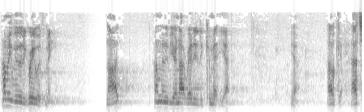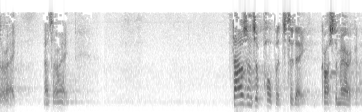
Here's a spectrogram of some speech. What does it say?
How many of you would agree with me? Nod? How many of you are not ready to commit yet? Yeah. Okay, that's all right. That's all right. Thousands of pulpits today across America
